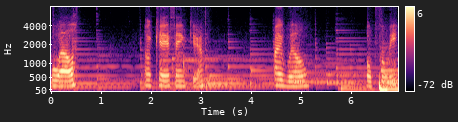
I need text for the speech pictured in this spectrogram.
well. Okay, thank you. I will. Hopefully.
